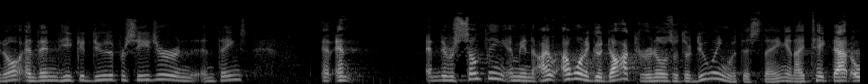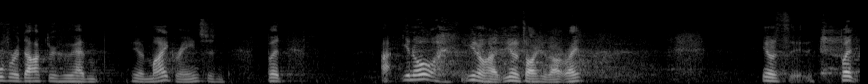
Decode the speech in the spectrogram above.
You know, and then he could do the procedure and, and things. And, and, and there was something, I mean, I, I want a good doctor who knows what they're doing with this thing. And I take that over a doctor who had you know, migraines. And, but, I, you know, you know, how, you know what I'm talking about, right? You know, but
